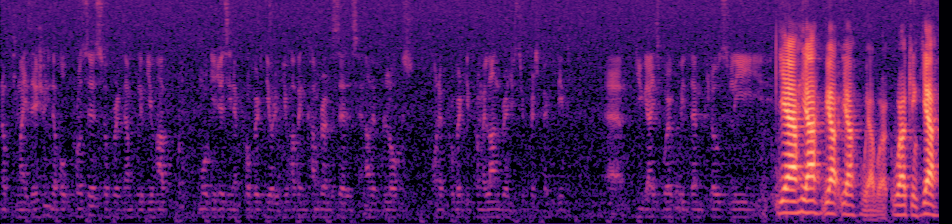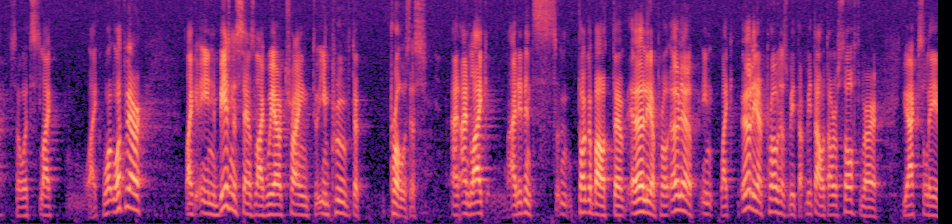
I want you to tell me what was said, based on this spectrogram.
an optimization in the whole process? So for example, if you have mortgages in a property or if you have encumbrances and other blocks on a property from a land registry perspective, um, do you guys work with them closely? Yeah, yeah, yeah, yeah, we are work working, yeah. So it's like, like what, what we are, like in business sense, like we are trying to improve the process. And, and like I didn't talk about the earlier, earlier in like earlier process with, without our software, you actually,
